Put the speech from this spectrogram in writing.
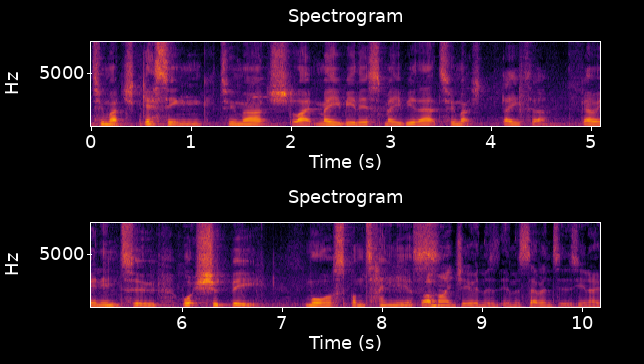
too much guessing, too much like maybe this, maybe that, too much data going into what should be more spontaneous? Well, mind you, in the in the seventies, you know,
